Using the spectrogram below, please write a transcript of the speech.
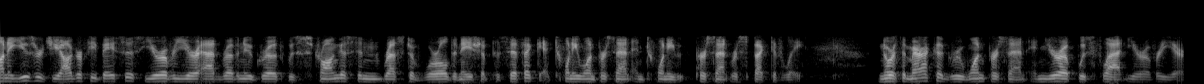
On a user geography basis, year-over-year ad revenue growth was strongest in rest of world and Asia Pacific at 21% and 20% respectively. North America grew 1%, and Europe was flat year-over-year.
